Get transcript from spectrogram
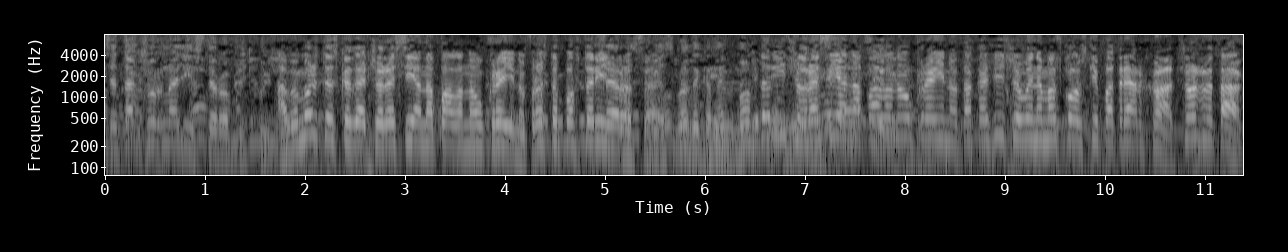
Це так журналісти роблять культуру. А ви можете сказати, що Росія напала на Україну? Просто повторіть про це. Повторіть, що Росія напала на Україну. Та кажіть, що ви не московський патріархат. Що ж ви так?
